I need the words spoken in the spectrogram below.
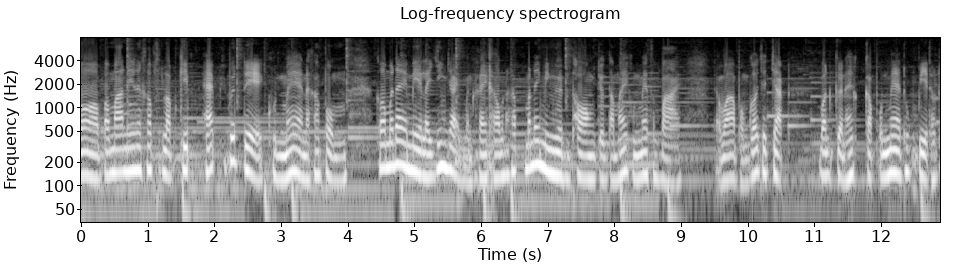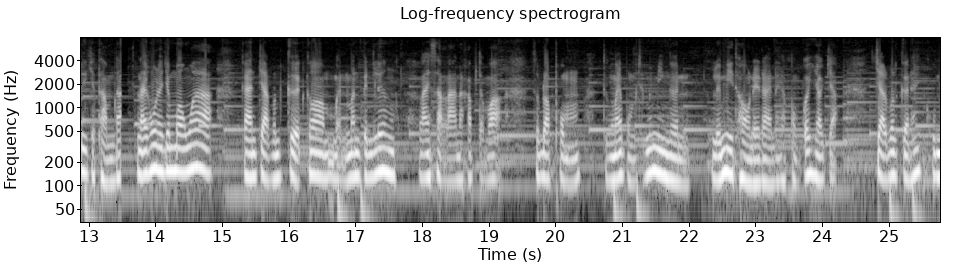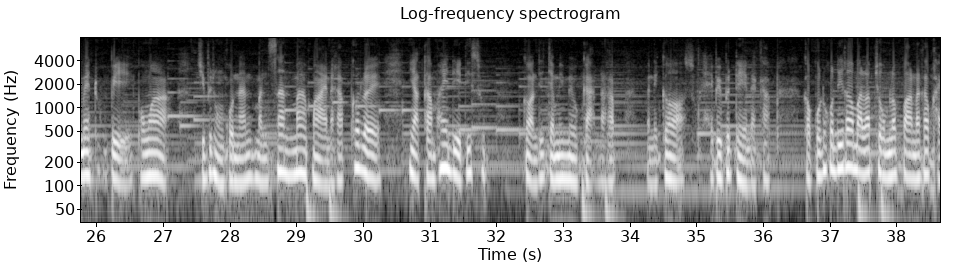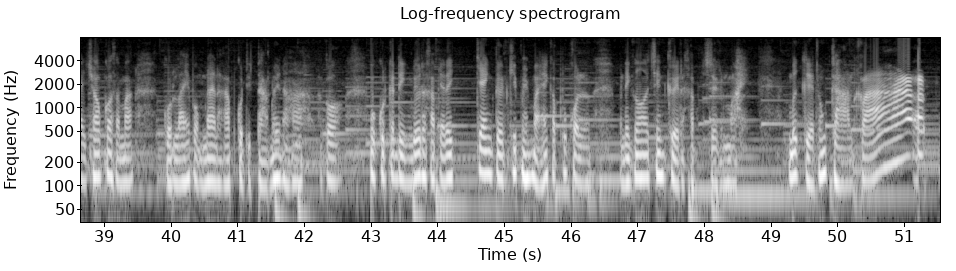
ก็ประมาณนี้นะครับสำหรับคลิป Happy Birthday คุณแม่นะครับผมก็ไม่ได้มีอะไรยิ่งใหญ่เหมือนใครเขานะครับไม่ได้มีเงินทองจนทำให้คุณแม่สบาย แต่ว่าผมก็จะจัดวันเกิดให้กับคุณแม่ทุกปีเท่าที่จะทำได้ หลายคนอาจจะมองว่าการจัดวันเกิดก็เหมือนมันเป็นเรื่องไร้สาระนะครับ แต่ว่าสำหรับผมถึงแม้ผมจะไม่มีเงินหรือมีทองใดๆนะครับ ผมก็อยากจะจัดวันเกิดให้คุณแม่ทุกปี เพราะว่า ชีวิตของคนนั้นมันสั้นมากมายนะครับ ก็เลยอยากทำให้ดีที่สุดก่อนที่จะไม่มีโอกาสนะครับ วันนี้ก็แฮปปี้เบิร์ดเดย์นะครับ ขอบคุณทุกคนที่เข้ามารับชมรับฟังนะครับ ใครชอบก็สามารถกดไลค์ให้ผมได้นะครับ กดติดตามด้วยนะฮะ แล้วก็กดกระดิ่งด้วยนะครับ จะได้แจ้งเตือนคลิปใหม่ๆให้กับทุกคน วันนี้ก็เช่นเคยนะครับ เจอกันใหม่ เมื่อเกิดต้องการครับ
